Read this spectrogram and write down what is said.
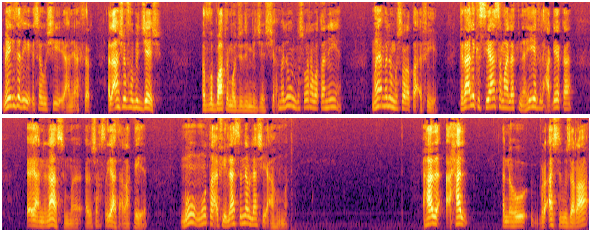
ما يقدر يسوي شيء يعني أكثر. الآن شوفوا بالجيش الضباط الموجودين بالجيش يعملون بصورة وطنية ما يعملون بصورة طائفية. كذلك السياسة مالتنا هي في الحقيقة يعني ناس هم شخصيات عراقية مو مو طائفي لا سنة ولا شيعة هم. هذا حل أنه برئاسه الوزراء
